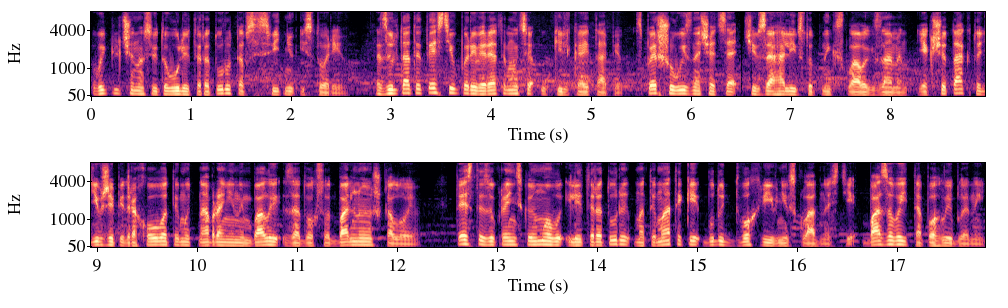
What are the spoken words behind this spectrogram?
виключено світову літературу та всесвітню історію. Результати тестів перевірятимуться у кілька етапів. Спершу визначаться, чи взагалі вступник склав екзамен. Якщо так, тоді вже підраховуватимуть набрані ним бали за 200-бальною шкалою. Тести з української мови і літератури, математики будуть двох рівнів складності – базовий та поглиблений.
